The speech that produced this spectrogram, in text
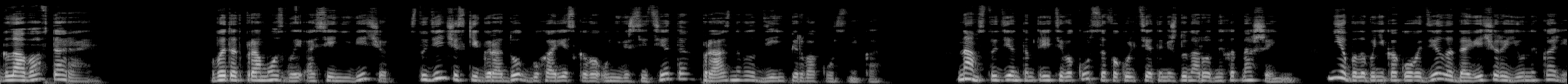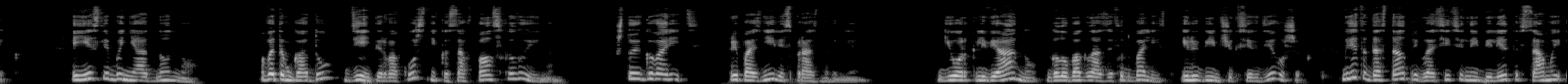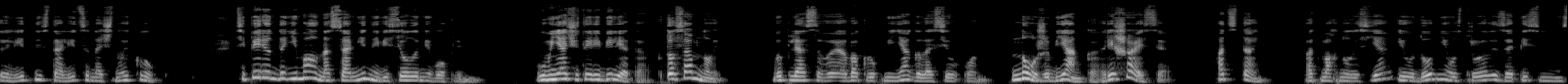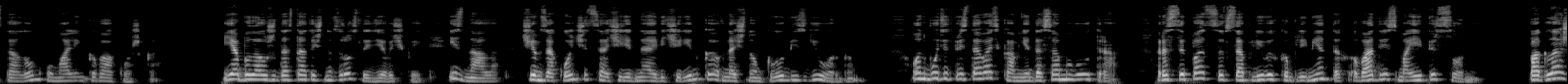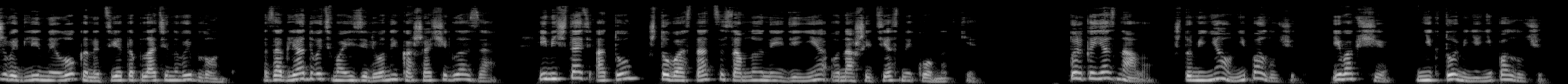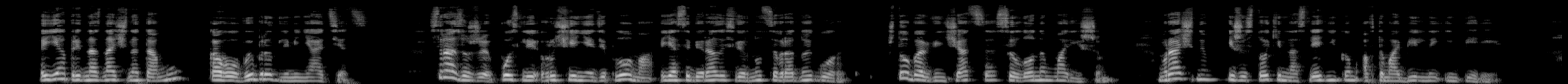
Глава вторая. В этот промозглый осенний вечер студенческий городок Бухарестского университета праздновал День первокурсника. Нам, студентам третьего курса факультета международных отношений, не было бы никакого дела до вечера юных коллег, если бы не одно «но». В этом году День первокурсника совпал с Хэллоуином. Что и говорить, припозднились с празднованием. Георг Левиану, голубоглазый футболист и любимчик всех девушек, где-то достал пригласительные билеты в самый элитный столице ночной клуб. Теперь он донимал нас саминой веселыми воплями. «У меня четыре билета. Кто со мной?» Выплясывая вокруг меня, голосил он. «Ну же, Бьянка, решайся!» «Отстань!» Отмахнулась я и удобнее устроилась за письменным столом у маленького окошка. Я была уже достаточно взрослой девочкой и знала, чем закончится очередная вечеринка в ночном клубе с Георгом. Он будет приставать ко мне до самого утра, рассыпаться в сопливых комплиментах в адрес моей персоны, поглаживать длинные локоны цвета платиновый блонд, заглядывать в мои зеленые кошачьи глаза и мечтать о том, чтобы остаться со мной наедине в нашей тесной комнатке. Только я знала, что меня он не получит, и вообще никто меня не получит. Я предназначена тому, кого выбрал для меня отец. Сразу же после вручения диплома я собиралась вернуться в родной город, чтобы обвенчаться с Илоном Маришем, мрачным и жестоким наследником автомобильной империи.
